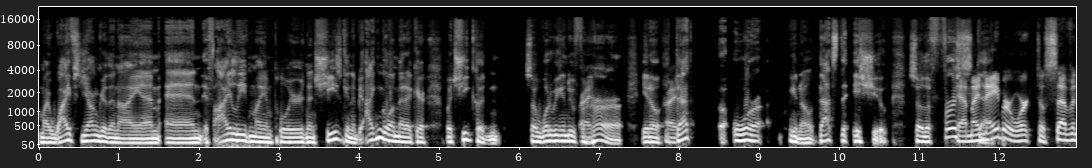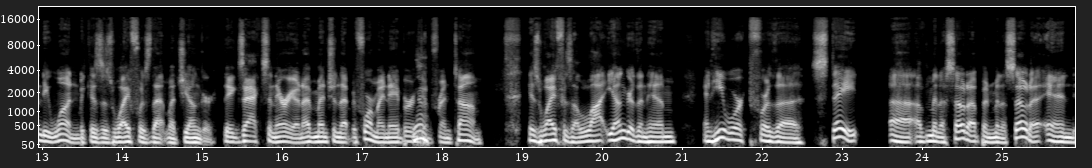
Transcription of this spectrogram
my wife's younger than I am. And if I leave my employer, then she's going to be, I can go on Medicare, but she couldn't. So what are we going to do for right. her? You know, right. that, or, you know, that's the issue. So the first, yeah, my step, neighbor worked till 71 because his wife was that much younger, the exact scenario. And I've mentioned that before. My neighbor and yeah. good friend, Tom. His wife is a lot younger than him, and he worked for the state uh, of Minnesota up in Minnesota, and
